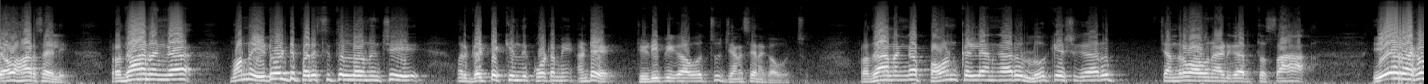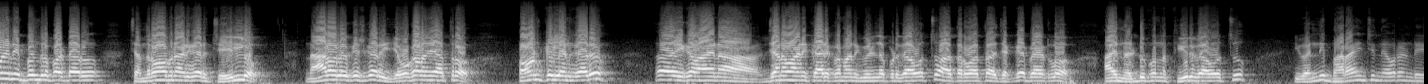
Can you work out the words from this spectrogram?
వ్యవహార శైలి. ప్రధానంగా మొన్న ఎటువంటి పరిస్థితుల్లో నుంచి మరి గట్టెక్కింది కూటమి అంటే టీడీపీ కావచ్చు జనసేన కావచ్చు. ప్రధానంగా పవన్ కళ్యాణ్ గారు లోకేష్ గారు చంద్రబాబు నాయుడు గారితో సహా ఏ రకమైన ఇబ్బందులు పడ్డారు? చంద్రబాబు నాయుడు గారు జైల్లో. నారా లోకేష్ గారు యువగణ యాత్ర పవన్ కళ్యాణ్ గారు ఇక ఆయన జనవాణి కార్యక్రమానికి వెళ్ళినప్పుడు కావచ్చు ఆ తర్వాత జగ్గైపేటలో ఆయన అడ్డుకున్న తీరు కావచ్చు ఇవన్నీ భరాయించింది ఎవరండి?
